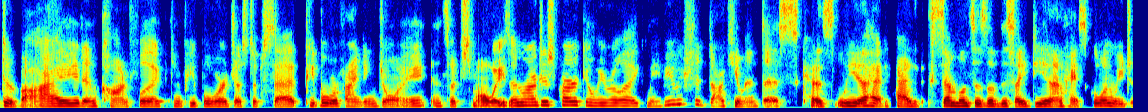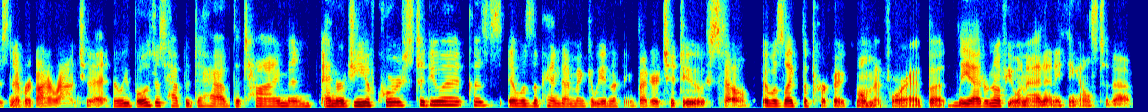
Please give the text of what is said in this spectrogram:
divide and conflict, and people were just upset, people were finding joy in such small ways in Rogers Park. And we were like, maybe we should document this because Leah had had semblances of this idea in high school and we just never got around to it. And we both just happened to have the time and energy, of course, to do it because it was the pandemic and we had nothing better to do. So it was like the perfect moment for it. But Leah, I don't know if you want to add anything else to that.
